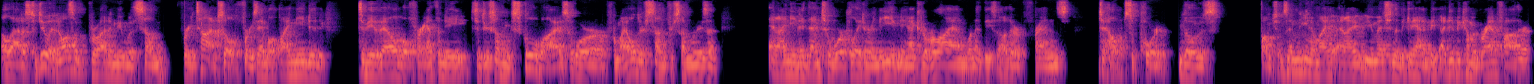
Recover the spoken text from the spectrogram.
allowed us to do it. And also provided me with some free time. So, for example, if I needed to be available for Anthony to do something school wise or for my older son for some reason, and I needed then to work later in the evening, I could rely on one of these other friends to help support those functions. And you know, my and I you mentioned in the beginning, I, be, I did become a grandfather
